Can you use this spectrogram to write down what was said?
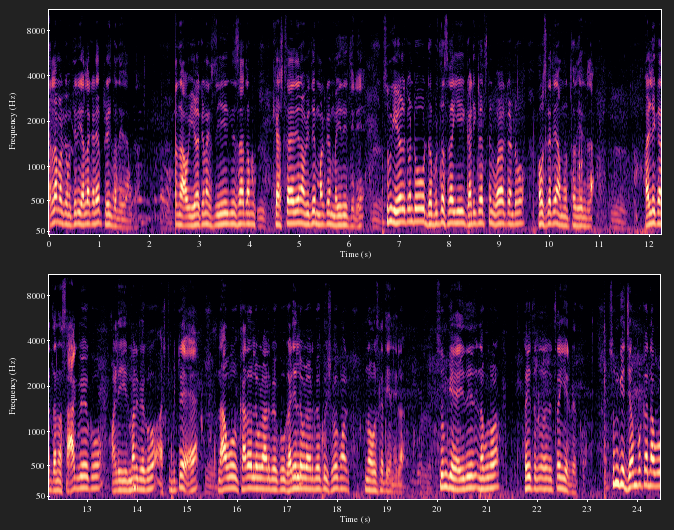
ಎಲ್ಲ ಮಾಡ್ಕೊಂಬತ್ತೀರಿ ಎಲ್ಲ ಕಡೆ ಪ್ರೈಸ್ ಬಂದಿದೆ ನಮ್ಗೆ. ನಾವು ಹೇಳ್ಕೊಳಕ್ ಈಗ ಸಹ ನಮ್ಗೆ ಕಷ್ಟ ಇದೆ, ನಾವು ಇದೇ ಮಾಡ್ಕೊಂಡು ಮೈದೀತೀರಿ ಸುಮ್ಮನೆ ಹೇಳ್ಕೊಂಡು ಜಬರ್ದಸ್ತಾಗಿ ಗಾಡಿ ಹತ್ಕೊಂಡು ಓಡಾಡ್ಕೊಂಡು ಅವಶ್ಯಕತೆ ನಮ್ಮಂಥದ್ದು ಏನಿಲ್ಲ. ಹಳ್ಳಿಕಾರ್ ದನ ಸಾಗಬೇಕು ಹಳ್ಳಿ ಇದು ಮಾಡಬೇಕು, ಅಷ್ಟು ಬಿಟ್ಟರೆ ನಾವು ಕಾರಲ್ಲಿ ಓಡಾಡಬೇಕು, ಗಾಡಿಯಲ್ಲಿ ಓಡಾಡಬೇಕು ಶೋಕ್ ಮಾಡಿ ಅನ್ನೋ ಅವಶ್ಯಕತೆ ಏನಿಲ್ಲ. ಸುಮ್ಗೆ ಇದು ನಾವು ರೈತರ ರೈತರಂಗೆ ಇರಬೇಕು. ಸುಮ್ಗೆ ಜಂಬಕ್ಕೆ ನಾವು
